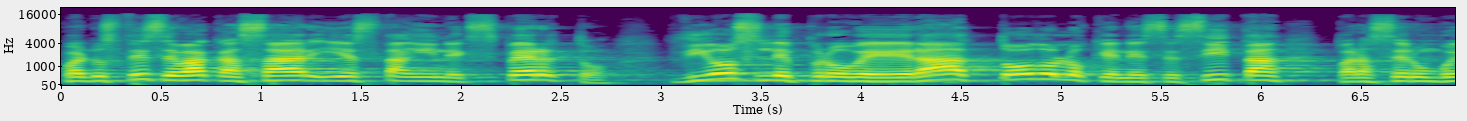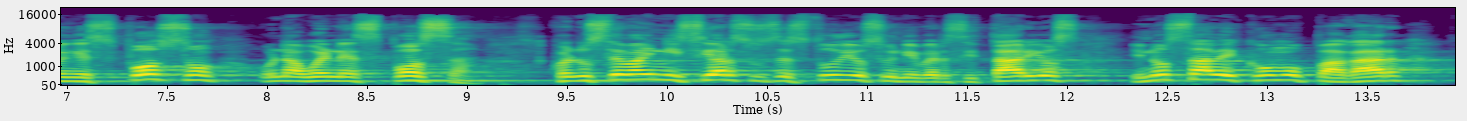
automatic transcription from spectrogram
Cuando usted se va a casar y es tan inexperto, Dios le proveerá todo lo que necesita para ser un buen esposo, una buena esposa. Cuando usted va a iniciar sus estudios universitarios y no sabe cómo pagar,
